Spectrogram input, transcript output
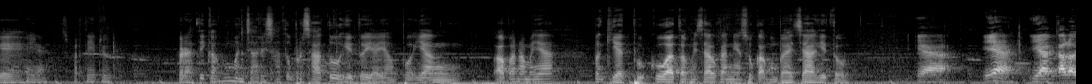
Oke, Iya, seperti itu. berarti kamu mencari satu persatu gitu ya, yang yang apa namanya penggiat buku atau misalkan yang suka membaca gitu. Ya, iya, ya kalau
